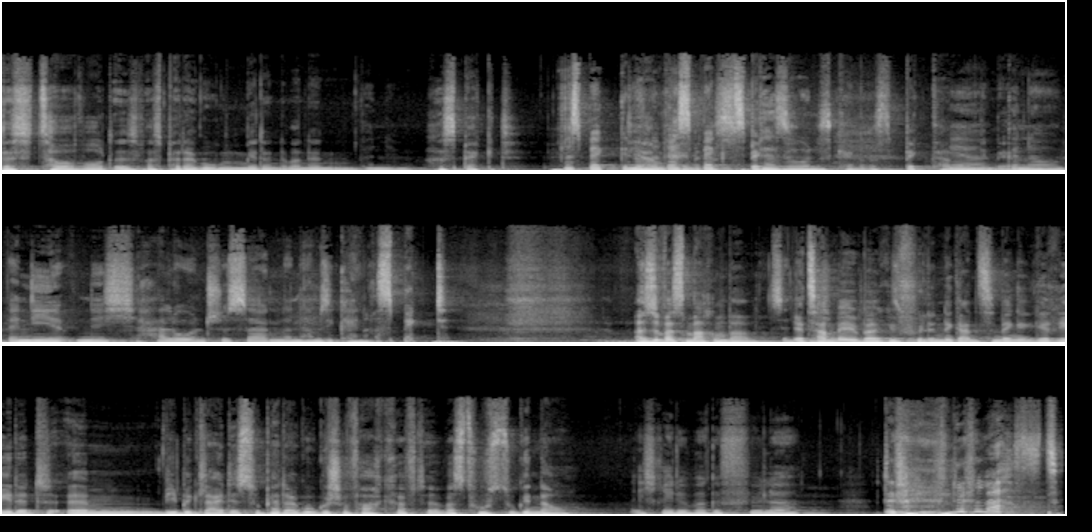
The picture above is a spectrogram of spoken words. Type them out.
das Zauberwort ist, was Pädagogen mir dann immer nennen. Respekt. Respekt, genau, eine Respektsperson. Respekt, keinen Respekt haben Ja, die mehr. genau. Wenn die nicht Hallo und Tschüss sagen, dann haben sie keinen Respekt. Also was machen wir? Sind Jetzt haben wir über. Gefühle eine ganze Menge geredet. Ähm, wie begleitest du pädagogische Fachkräfte? Was tust du genau? Ich rede über Gefühle. Du, du lachst.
